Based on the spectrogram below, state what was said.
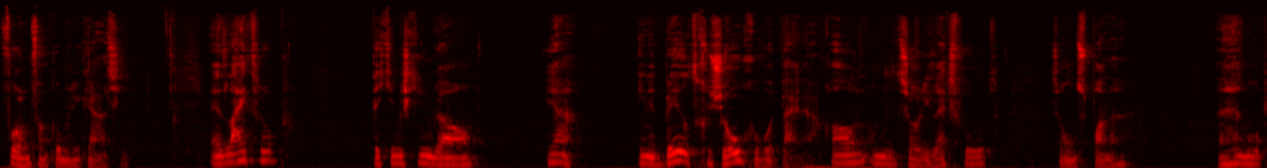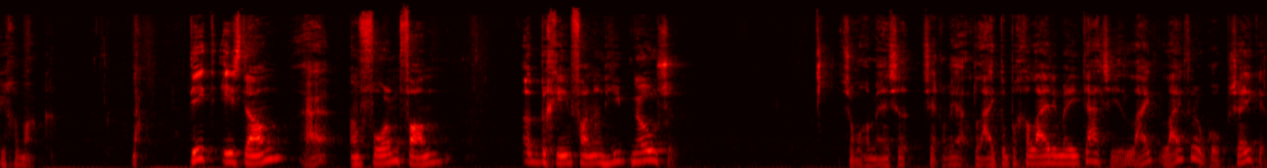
vorm van communicatie. En het lijkt erop dat je misschien wel ja, in het beeld gezogen wordt bijna. Gewoon omdat het zo relaxed voelt, zo ontspannen en helemaal op je gemak. Dit is dan hè, een vorm van het begin van een hypnose. Sommige mensen zeggen, ja, het lijkt op een geleide meditatie. Het lijkt, lijkt er ook op, zeker.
